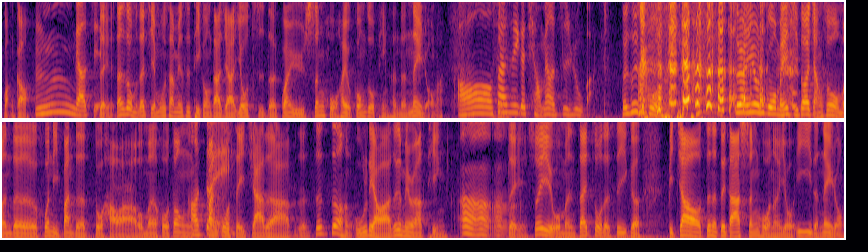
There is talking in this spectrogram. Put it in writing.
广告。嗯，了解。对，但是我们在节目上面是提供大家优质的关于生活还有工作平衡的内容啊。哦，算是一个巧妙的置入吧。对，所以如果 对啊，因为如果我每一集都在讲说我们的婚礼办的多好啊，我们活动办过谁家的啊，这这种很无聊啊，这个没有人要听。嗯嗯嗯。对，所以我们在做的是一个比较真的对大家生活呢有意义的内容，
